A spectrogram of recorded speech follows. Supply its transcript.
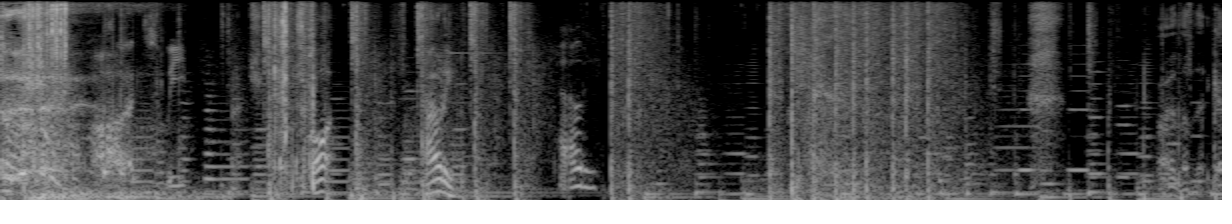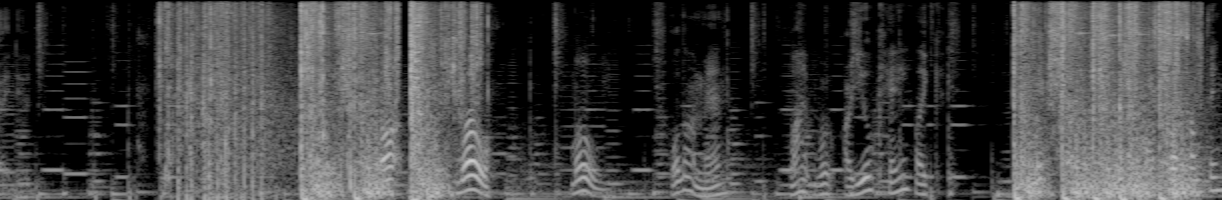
Oh, that's sweet. Oh, howdy. Howdy. Oh, I love that guy, dude. Oh, whoa, whoa. Hold on, man. Why? wha- Are you okay? Like, you talk about something?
